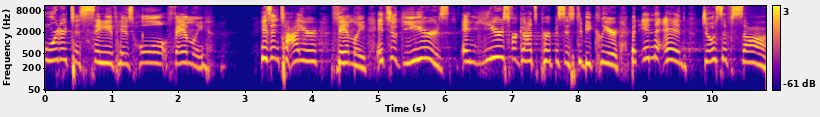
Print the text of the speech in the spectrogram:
order to save his whole family his entire family. It took years and years for God's purposes to be clear, but in the end, Joseph saw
